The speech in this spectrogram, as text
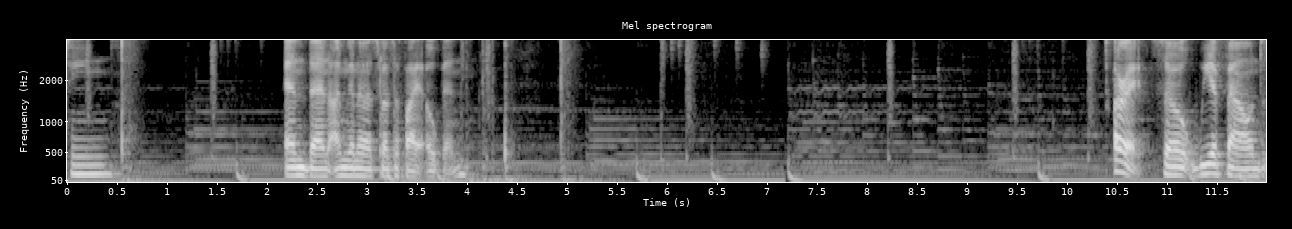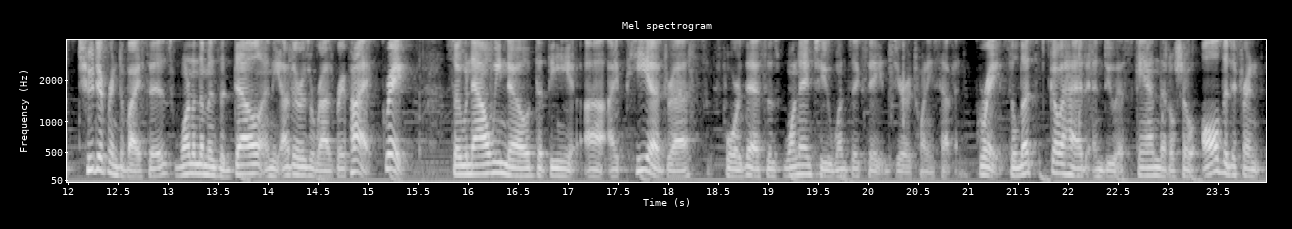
16, and then I'm gonna specify open. All right, so we have found two different devices. One of them is a Dell and the other is a Raspberry Pi. Great. So now we know that the uh, IP address for this is 192.168.027. Great, so let's go ahead and do a scan that'll show all the different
